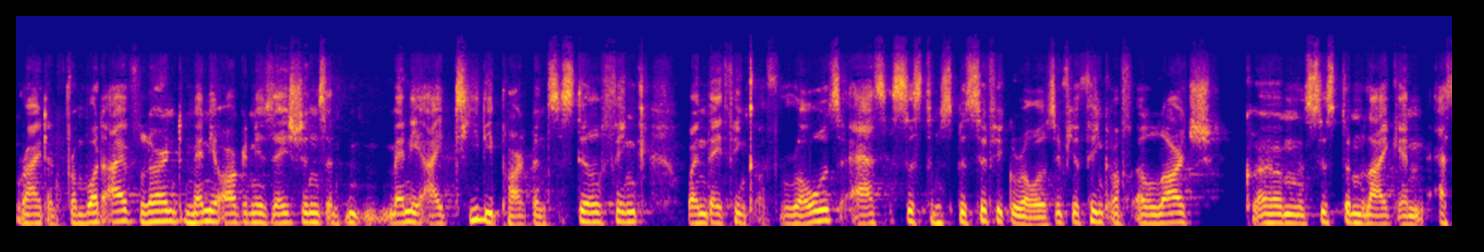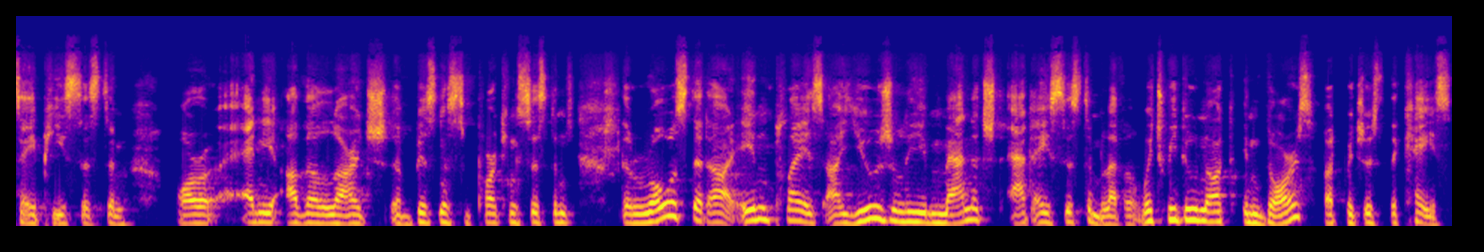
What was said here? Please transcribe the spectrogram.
Right. And from what I've learned, many organizations and many IT departments still think when they think of roles as system specific roles. If you think of a large um, system like an SAP system or any other large uh, business supporting systems, the roles that are in place are usually managed at a system level, which we do not endorse, but which is the case.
